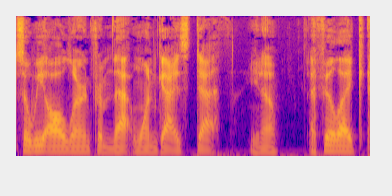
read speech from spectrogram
So we all learn from that one guy's death. You know. I feel like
